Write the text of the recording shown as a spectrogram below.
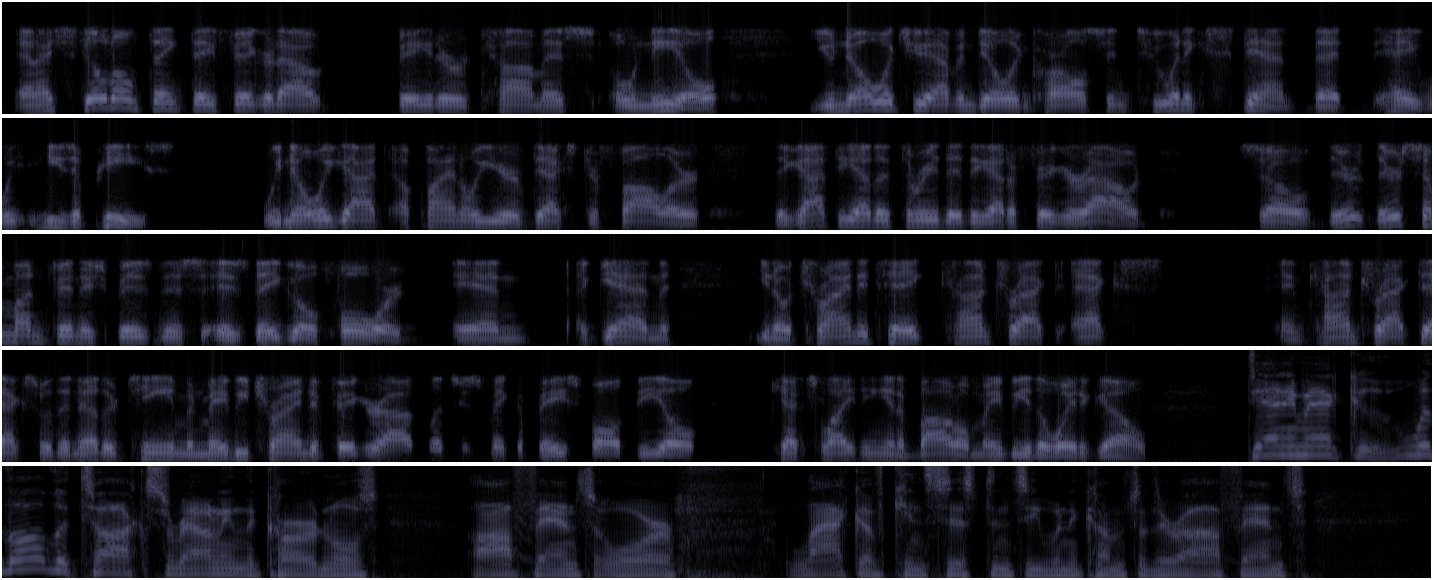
And I still don't think they figured out Bader, Thomas, O'Neill. You know what you have in Dylan Carlson to an extent that, hey, we, he's a piece. We know we got a final year of Dexter Fowler. They got the other three that they got to figure out. So there, there's some unfinished business as they go forward. And again, you know, trying to take contract X and contract X with another team and maybe trying to figure out, let's just make a baseball deal, catch lightning in a bottle, may be the way to go. Danny Mac, with all the talk surrounding the Cardinals' offense or lack of consistency when it comes to their offense,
